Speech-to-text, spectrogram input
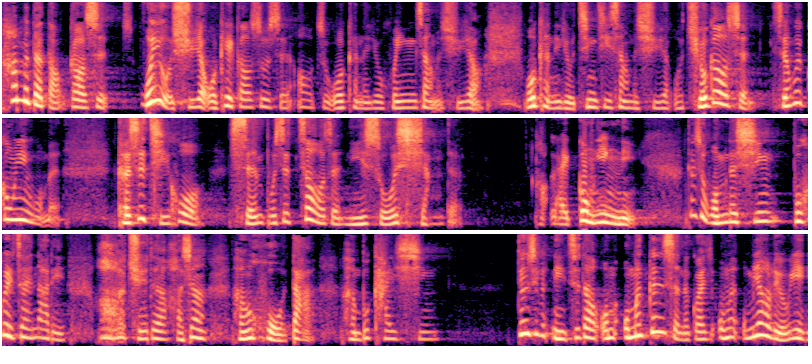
他们的祷告是：我有需要，我可以告诉神，哦，主，我可能有婚姻上的需要，我可能有经济上的需要，我求告神，神会供应我们。可是急货。神不是照着你所想的，好来供应你，但是我们的心不会在那里啊、哦，觉得好像很火大、很不开心。弟兄们，你知道，我们我们跟神的关系，我们我们要留意，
